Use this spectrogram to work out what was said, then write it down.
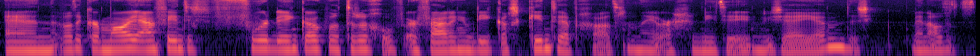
En wat ik er mooi aan vind, is voer denk ik ook wel terug op ervaringen die ik als kind heb gehad. Van heel erg genieten in het museum. Dus ik ben altijd,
